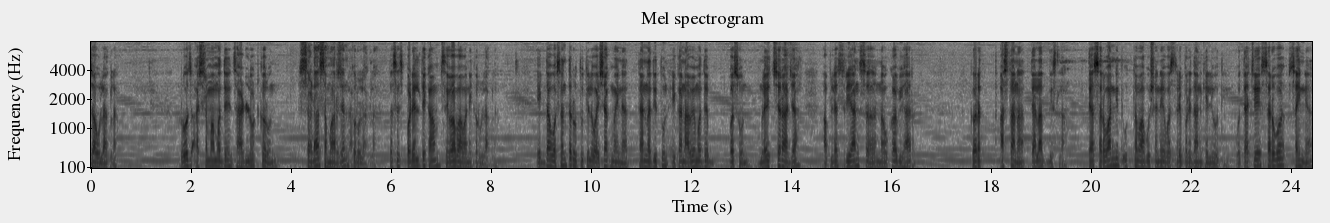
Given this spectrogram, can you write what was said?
जाऊ लागला. रोज आश्रमामध्ये झाडलोट करून सडा समार्जन करू लागला. तसेच पडेल ते काम सेवाभावाने करू लागला. एकदा वसंत ऋतूतील वैशाख महिन्यात त्या नदीतून एका नावेमध्ये बसून म्लेच्छ राजा आपल्या स्त्रियांसह नौकाविहार करत असताना त्याला दिसला. त्या सर्वांनी उत्तम आभूषणे वस्त्रे परिधान केली होती व त्याचे सर्व सैन्य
